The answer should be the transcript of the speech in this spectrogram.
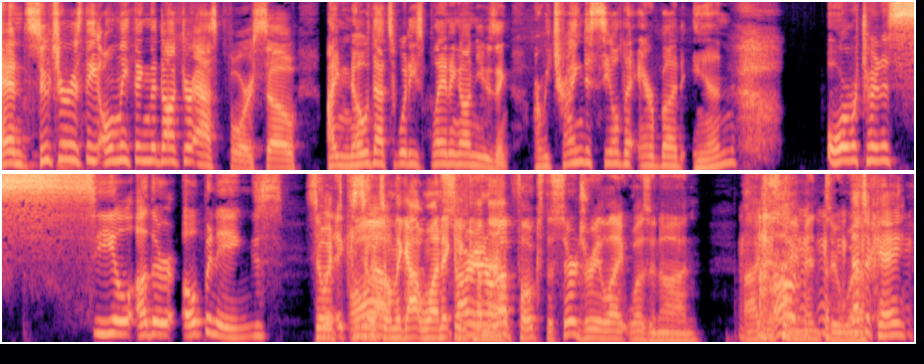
and suture is the only thing the doctor asked for. So I know that's what he's planning on using. Are we trying to seal the airbud in? Or we're trying to seal other openings. So but it's- it so it's only got one, it can Sorry come to interrupt, out. folks. The surgery light wasn't on. I just came into. Uh, that's okay.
